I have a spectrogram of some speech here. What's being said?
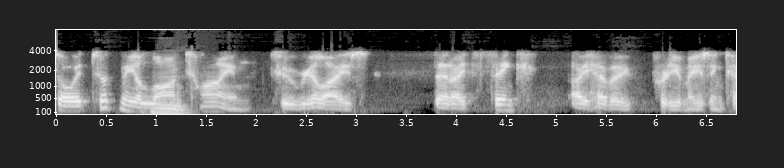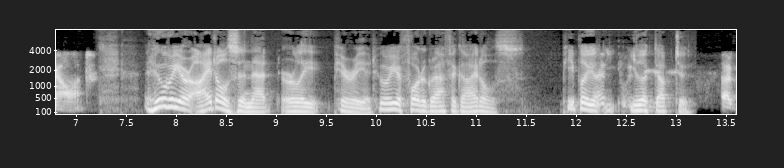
So it took me a long mm. time to realize that I think I have a pretty amazing talent. Who were your idols in that early period? Who are your photographic idols? People you, you looked up to? I'm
